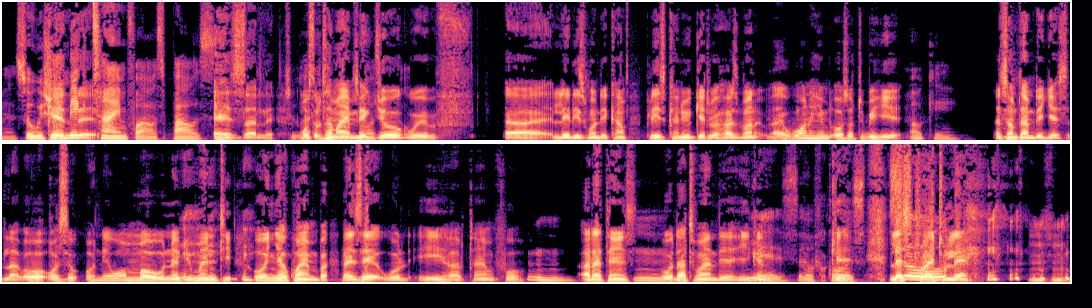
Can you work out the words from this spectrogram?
Yeah. So we should Get make time for our spouse. Exactly. Most of the time, I make joke with uh, ladies when they come. Please, can you get your husband? I want him also to be here. Okay. And sometimes they just laugh. Oh, also only one more humanity. Oh, nyakwamba. I say, will he have time for other things? Oh, that one there he can. Yes, of Okay. course. Let's So- try to learn.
